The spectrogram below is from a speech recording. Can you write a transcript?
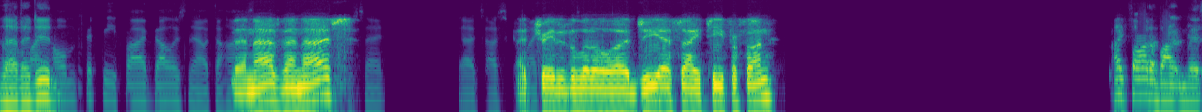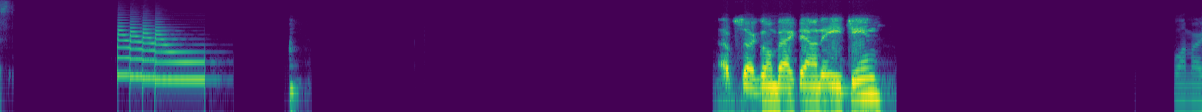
That I did. Home Fifty-five dollars now at the. Very nice, very nice. That's Oscar I traded a little uh, GSIT for fun. I thought about it, missed. Upstart going back down to 18. Former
